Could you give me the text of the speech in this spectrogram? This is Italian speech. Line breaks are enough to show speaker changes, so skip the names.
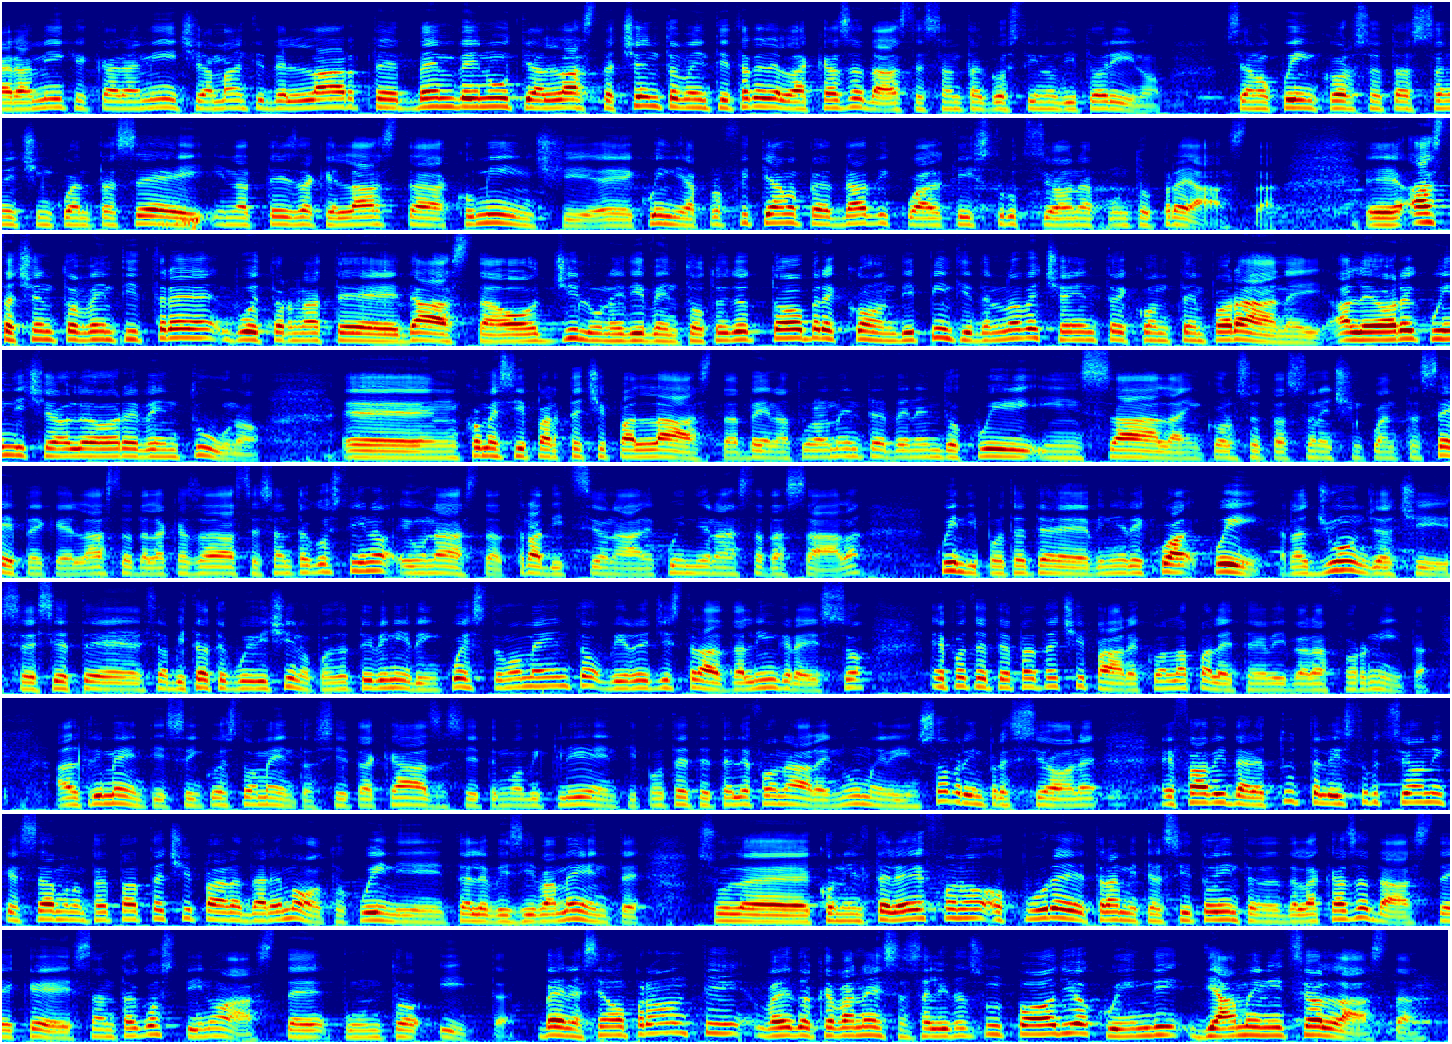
Cari amiche, cari amici, amanti dell'arte, benvenuti all'asta 123 della Casa d'Aste Sant'Agostino di Torino. Siamo qui in Corso Tassoni 56 in attesa che l'asta cominci e quindi approfittiamo per darvi qualche istruzione appunto pre-asta. Eh, asta 123, due tornate d'asta oggi, lunedì 28 di ottobre, con dipinti del Novecento e contemporanei, alle ore 15 e alle ore 21. Eh, come si partecipa all'asta? Beh, naturalmente venendo qui in sala in Corso Tassone 56, perché l'asta della Casa d'Asta di Sant'Agostino è un'asta tradizionale, quindi un'asta da sala, quindi potete venire qua, qui, raggiungerci, se, siete, se abitate qui vicino potete venire in questo momento, vi registrate all'ingresso e potete partecipare con la paletta che vi verrà fornita. Altrimenti se in questo momento siete a casa, siete nuovi clienti, potete telefonare ai numeri in sovraimpressione e farvi dare tutte le istruzioni che servono per partecipare da remoto, quindi televisivamente, sul, con il telefono oppure tramite il sito internet della Casa d'Aste che è sant'agostinoaste.it. Bene, siamo pronti, vedo che Vanessa è salita sul podio, quindi diamo inizio all'asta.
